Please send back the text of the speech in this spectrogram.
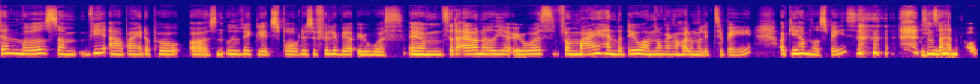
den måde, som vi arbejder på og sådan udvikle et sprog, det er selvfølgelig ved at øve os. Øhm, så der er jo noget i at øve os. For mig handler det jo om nogle gange at holde mig lidt tilbage og give ham noget space. sådan, så han får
